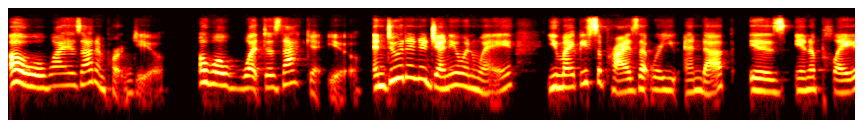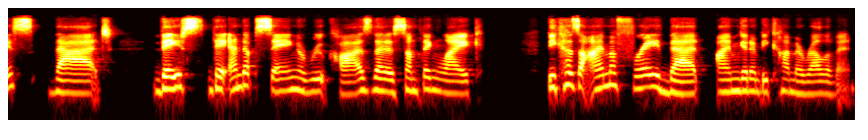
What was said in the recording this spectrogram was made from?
Oh, well, why is that important to you? Oh, well, what does that get you? And do it in a genuine way you might be surprised that where you end up is in a place that they they end up saying a root cause that is something like because i'm afraid that i'm going to become irrelevant.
